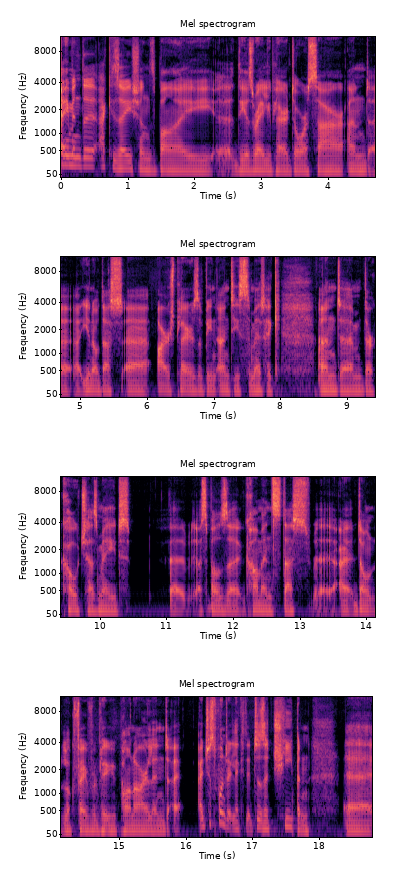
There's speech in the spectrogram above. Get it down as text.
Eamon, the accusations by uh, the Israeli player Dor Saar and, uh, uh, you know, that uh, Irish players have been anti Semitic and um, their coach has made uh, I suppose, uh, comments that don't look favourably upon Ireland. I, just wonder, like, does it cheapen? Uh,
